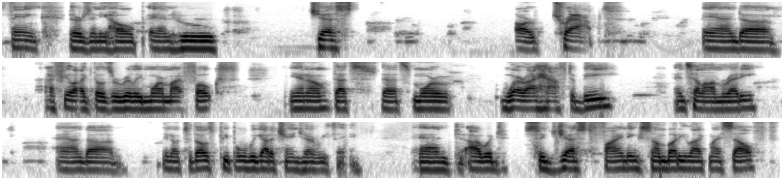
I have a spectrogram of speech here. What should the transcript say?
think there's any hope and who just are trapped. And uh, i feel like those are really more my folks you know? That's that's more where i have to be until i'm ready. And uh, you know to those people we got to change everything. And i would suggest finding somebody like myself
